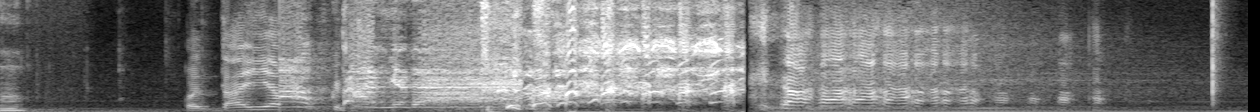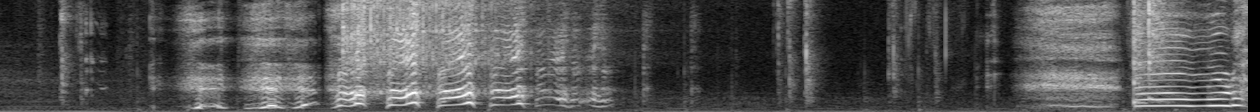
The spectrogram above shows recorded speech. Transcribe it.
ブロックこれダイヤブロック助けてあ ーおもろい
